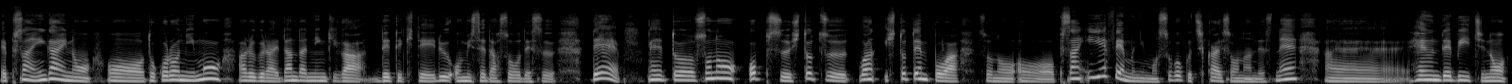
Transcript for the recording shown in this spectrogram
えプサン以外のおところにもあるぐらいだんだん人気が出てきているお店だそうです。で、えー、とそのオプス一つは一店舗はそのおプサン EFM にもすごく近いそうなんですね。えーヘウンデビーチの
